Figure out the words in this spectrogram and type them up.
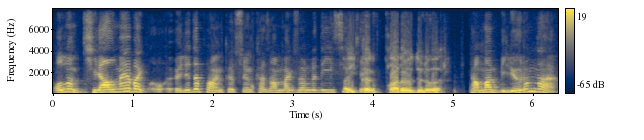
Oğlum kill almaya bak. O- Öyle de puan kasıyorsun. Kazanmak zorunda değilsin ki. kanka para ödülü var. Tamam biliyorum da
